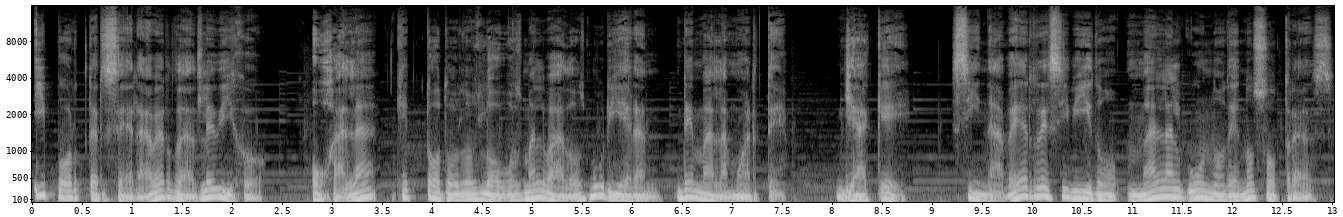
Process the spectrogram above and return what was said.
Y por tercera verdad le dijo, ojalá que todos los lobos malvados murieran de mala muerte, ya que, sin haber recibido mal alguno de nosotras,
